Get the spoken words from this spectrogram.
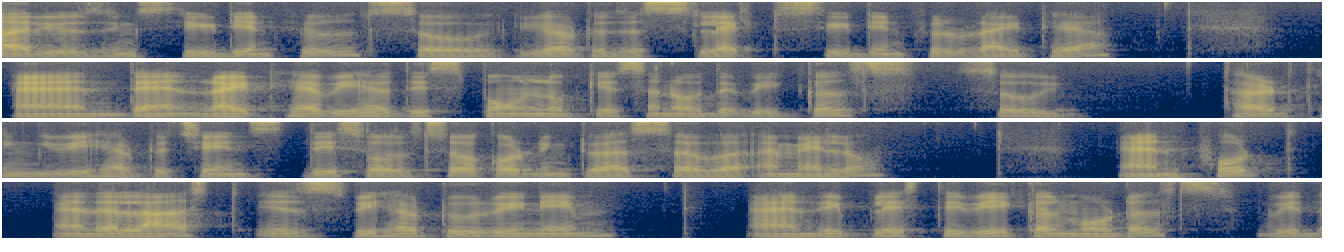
are using cdn fuel so you have to just select cdn fuel right here. And then right here we have the spawn location of the vehicles. So third thing we have to change this also according to our server mlo and fourth and the last is we have to rename and replace the vehicle models with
